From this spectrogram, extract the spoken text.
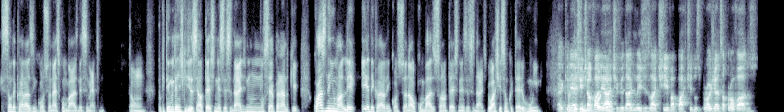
que são declaradas inconstitucionais com base nesse método. Então, porque tem muita gente que diz assim, ah, o teste de necessidade não, não serve para nada, porque quase nenhuma lei é declarada inconstitucional com base só no teste de necessidade. Eu acho que isso é um critério ruim. É que nem a gente avaliar a atividade legislativa a partir dos projetos aprovados.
